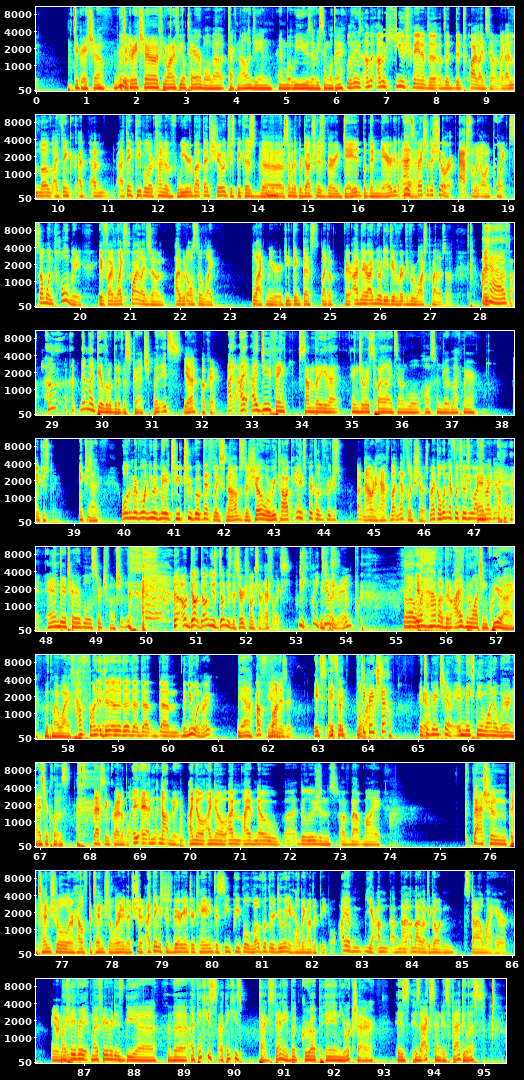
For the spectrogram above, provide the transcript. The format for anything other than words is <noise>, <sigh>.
It's a great show. It's a great show if you want to feel terrible about technology and, and what we use every single day. Well, the thing is, I'm a, I'm a huge fan of the of the, the Twilight Zone. Like, I love. I think I I'm, I think people are kind of weird about that show just because the mm-hmm. some of the production is very dated, but the narrative aspects of the show are absolutely on point. Someone told me if I liked Twilight Zone, I would also like Black Mirror. Do you think that's like a fair? I've never I've no idea if you've ever, if you've ever watched Twilight Zone. I have. Uh, that might be a little bit of a stretch, but it's. Yeah. Okay. I, I, I do think somebody that enjoys Twilight Zone will also enjoy Black Mirror. Interesting. Interesting. Welcome everyone. You have made it to Two Broke Netflix Snobs, the show where we talk inexplicably for just about an hour and a half about Netflix shows. Michael, what Netflix shows are you watching And, right now? <laughs> and their terrible search function. <laughs> <laughs> oh, don't don't use don't use the search function on Netflix. <laughs> What are you, what are you doing, <laughs> man? uh, If- what have I been? I've been watching Queer Eye with my wife. How fun the the the the, the, the, um, the new one, right? Yeah. How fun yeah. is it? It's It's it's, a it- it's a great show. It's a great show. It makes me want to wear nicer clothes. That's incredible. And not me. I know. I know. I'm. I have no uh, delusions about my fashion potential or health potential or any of that shit. I think it's just very entertaining to see people love what they're doing and helping other people. I have. Yeah. I'm. I'm not. I'm not about to go out and style my hair. You know what My I mean? favorite my favorite is the uh the I think he's I think he's Pakistani but grew up in Yorkshire. His his accent is fabulous.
